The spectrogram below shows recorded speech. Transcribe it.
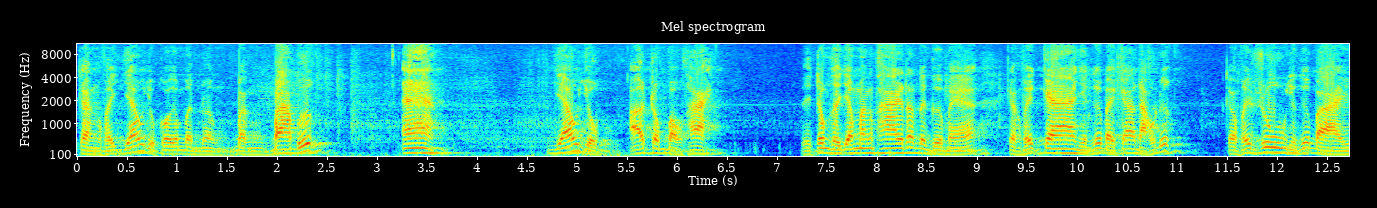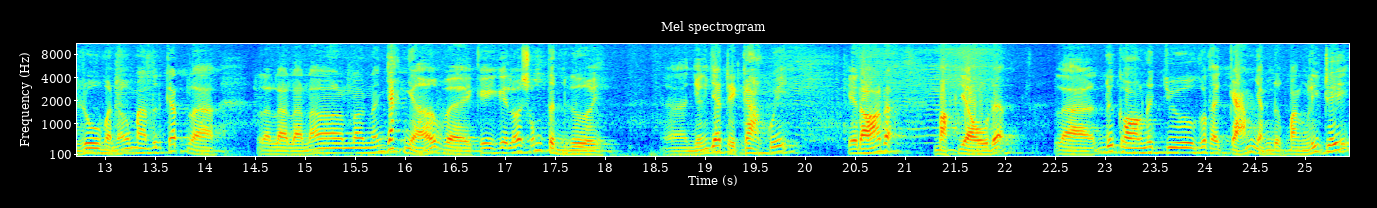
cần phải giáo dục con em mình bằng ba bước. A giáo dục ở trong bào thai. Thì trong thời gian mang thai đó thì người mẹ cần phải ca những cái bài ca đạo đức cần phải ru những cái bài ru mà nó mang tính cách là là là, là nó, nó nó nhắc nhở về cái cái lối sống tình người à, những giá trị cao quý. Cái đó đó mặc dầu đó là đứa con nó chưa có thể cảm nhận được bằng lý trí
